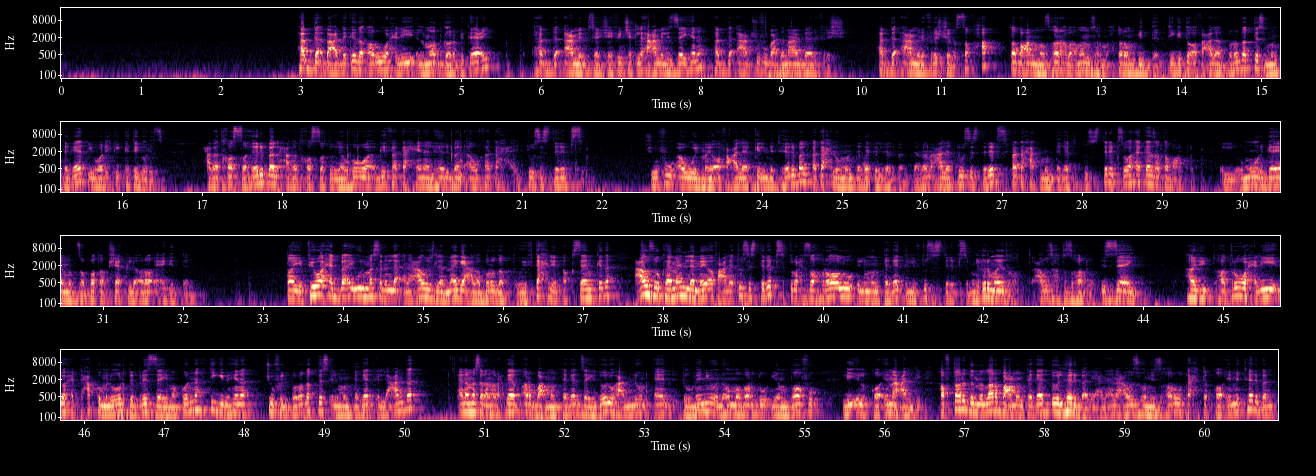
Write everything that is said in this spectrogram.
هبدأ بعد كده أروح للمتجر بتاعي. هبدأ أعمل شايفين شكلها عامل إزاي هنا؟ هبدأ اعمل شوفوا بعد ما أعمل بقى refresh هبدأ أعمل refresh للصفحة. طبعا مظهرها بقى منظر محترم جدا. تيجي تقف على ال products منتجات يوريك ال categories حاجات خاصة herbal حاجات خاصة لو هو جه فتح هنا ال herbal أو فتح ال teeth strips شوفوا أول ما يقف على كلمة herbal فتح له منتجات ال herbal تمام؟ على ال teeth strips فتحت منتجات ال teeth strips وهكذا طبعا. الأمور جاية متظبطة بشكل رائع جدا. طيب في واحد بقى يقول مثلا لا أنا عاوز لما أجي على product ويفتح لي الأقسام كده عاوزه كمان لما يقف على teeth strips تروح ظاهرة له المنتجات اللي في teeth strips من غير ما يضغط. عاوزها تظهر له. إزاي؟ هتروح للوحه تحكم الوورد بريس زي ما كنا. هتيجي من هنا تشوف ال products المنتجات اللي عندك. أنا مثلا هروح جايب أربع منتجات زي دول وهعمل لهم add to menu إن هم برضو ينضافوا للقائمة عندي. هفترض إن الأربع منتجات دول herbal يعني أنا عاوزهم يظهروا تحت قائمة herbal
